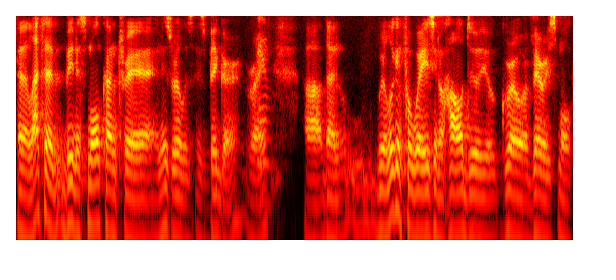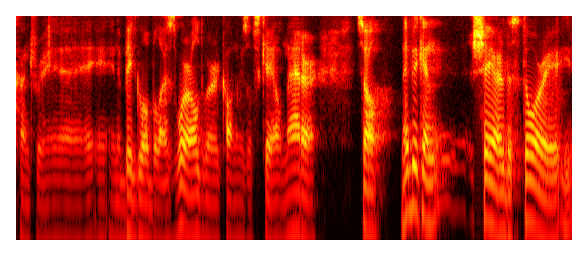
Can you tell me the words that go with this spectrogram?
And Latvia, being a small country, and Israel is, is bigger, right? Yeah. Uh, then we're looking for ways, you know, how do you grow a very small country uh, in a big globalized world where economies of scale matter? So maybe you can share the story.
